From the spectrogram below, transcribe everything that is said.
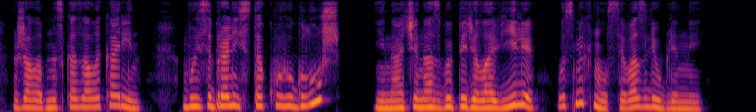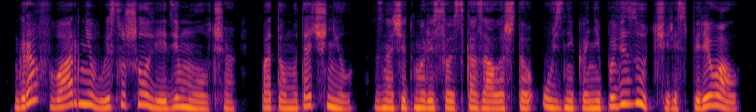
— жалобно сказала Карин. «Вы забрались в такую глушь?» «Иначе нас бы переловили», — усмехнулся возлюбленный. Граф Варни выслушал леди молча, потом уточнил. «Значит, Марисоль сказала, что узника не повезут через перевал».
